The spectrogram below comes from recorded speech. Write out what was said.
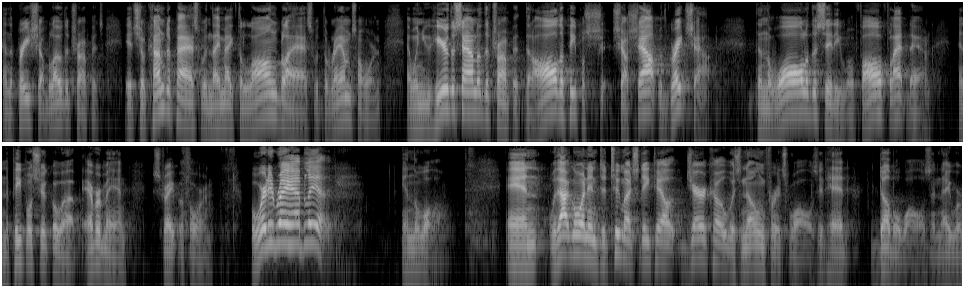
and the priests shall blow the trumpets. It shall come to pass when they make the long blast with the ram's horn, and when you hear the sound of the trumpet, that all the people sh- shall shout with great shout. Then the wall of the city will fall flat down, and the people shall go up, every man straight before him. Well, where did Rahab live? In the wall. And without going into too much detail, Jericho was known for its walls. It had double walls, and they were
